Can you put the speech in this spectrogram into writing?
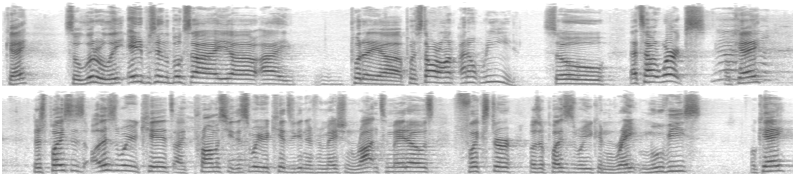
Okay? So literally, 80% of the books I, uh, I put, a, uh, put a star on, I don't read. So that's how it works. Okay? There's places, this is where your kids, I promise you, this is where your kids are getting information. Rotten Tomatoes, Flixster, those are places where you can rate movies. Okay?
